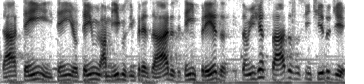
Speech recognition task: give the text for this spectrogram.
Tá? Tem, tem, eu tenho amigos empresários e tem empresas que são engessadas no sentido de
